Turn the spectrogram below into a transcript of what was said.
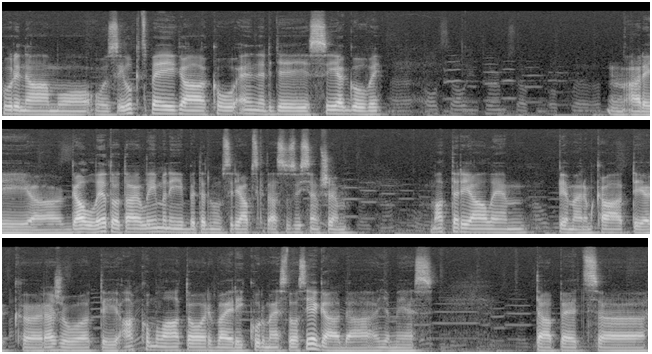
kurināmo uz ilgtspējīgāku enerģijas ieguvi – arī gala lietotāju līmenī, bet tad mums ir jāapskatās uz visiem šiem materiāliem, piemēram, kā tiek ražoti akumulātori vai arī kur mēs tos iegādājamies. Tāpēc uh,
